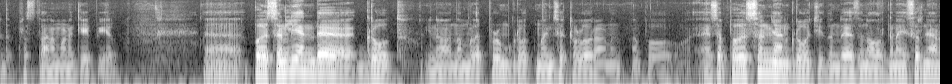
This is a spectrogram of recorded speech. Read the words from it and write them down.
ഇത് പ്രസ്ഥാനമാണ് കെ പി എൽ പേഴ്സണലി എന്റെ ഗ്രോത്ത് യുനോ നമ്മളെപ്പോഴും ഗ്രോത്ത് മൈൻഡ് സെറ്റ് ഉള്ളവരാണ്. അപ്പോൾ ആസ് എ പേഴ്സൺ ഞാൻ ഗ്രോ ചെയ്തിട്ടുണ്ട്. ആസ് എൻ ഓർഗനൈസർ ഞാൻ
